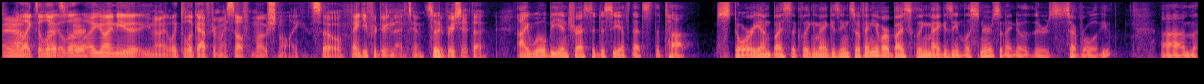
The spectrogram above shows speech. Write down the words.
Yeah, I like to look. that's look- fair. You know, I need to. You know, I like to look after myself emotionally. So thank you for doing that, Tim. So- I appreciate that. I will be interested to see if that's the top story on Bicycling Magazine. So if any of our Bicycling Magazine listeners, and I know there's several of you, um,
